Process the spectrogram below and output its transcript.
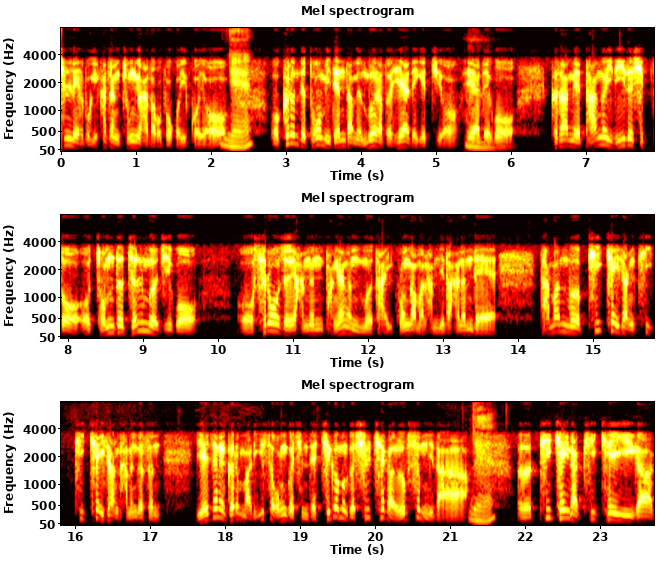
신뢰 회복이 가장 중요하다고 보고 있고요. 예. 어, 그런데 도움이 된다면 뭐라도 해야 되겠지요. 해야 음. 되고, 그 다음에 당의 리더십도 좀 더 젊어지고, 어, 새로워져야 하는 방향은 뭐 다 공감을 합니다. 하는데, 다만 뭐 PK랑 T, TK랑 하는 것은 예전에 그런 말이 있어 온 것인데 지금은 그 실체가 없습니다. 예. 어, TK나 PK가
